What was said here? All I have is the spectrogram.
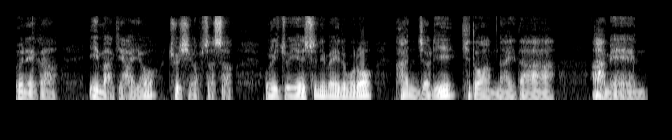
은혜가 임하게 하여 주시옵소서. 우리 주 예수님의 이름으로 간절히 기도합나이다. 아멘.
